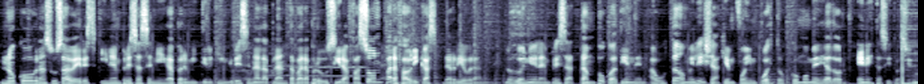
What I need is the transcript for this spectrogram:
no cobran sus saberes y la empresa se niega a permitir que ingresen a la planta para producir afazón para fábricas de Río Grande. Los dueños de la empresa tampoco atienden a Gustavo Melella, quien fue impuesto como mediador en esta situación.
